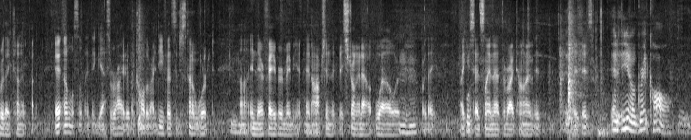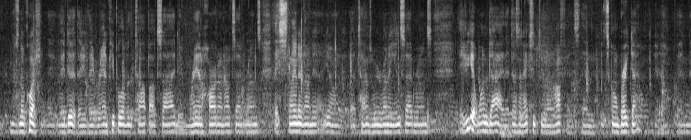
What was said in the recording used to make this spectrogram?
where they kind of, it almost looked like they guessed right or they called the right defense. It just kind of worked uh, in their favor. Maybe an, an option that they strung it out well, or or they, like you said, slanted at the right time. It, it, it's And, you know, great call. There's no question. They, they did. They, they ran people over the top outside. They ran hard on outside runs. They slanted on, it, you know, at times when we were running inside runs. If you get one guy that doesn't execute on offense, then it's going to break down, you know. And uh,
